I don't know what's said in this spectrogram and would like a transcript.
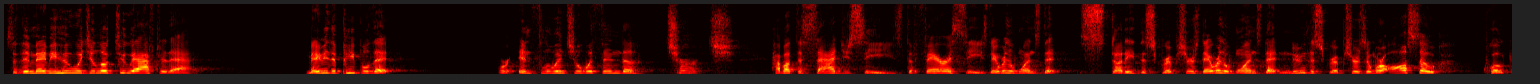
So then maybe who would you look to after that? Maybe the people that were influential within the church. How about the Sadducees, the Pharisees? They were the ones that studied the scriptures. They were the ones that knew the scriptures and were also, quote,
